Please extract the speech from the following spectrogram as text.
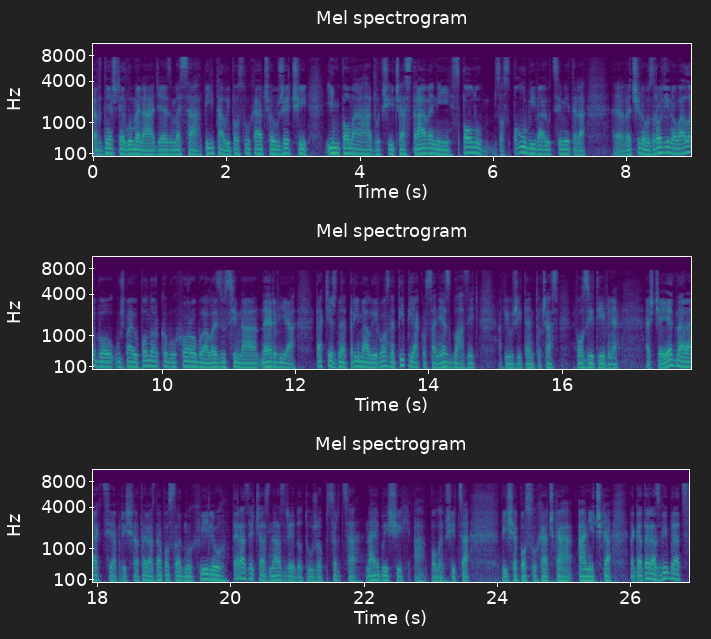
v dnešnej Lumenáde sme sa pýtali poslucháčov, že či im pomáha dlhší čas strávený spolu so spolubývajúcimi, teda e, väčšinou s rodinou, alebo už majú ponorkovú chorobu a lezú si na nervy. A taktiež sme príjmali rôzne typy, ako sa nezbláziť a využiť tento čas pozitívne. Ešte jedna reakcia prišla teraz na poslednú chvíľu. Teraz je čas nazrieť do túžob srdca najbližších a polepšiť sa, píše poslucháčka Anička. Tak a teraz vybrať z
